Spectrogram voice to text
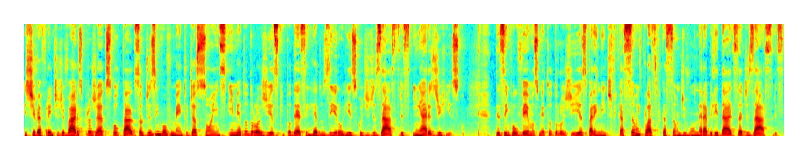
estive à frente de vários projetos voltados ao desenvolvimento de ações e metodologias que pudessem reduzir o risco de desastres em áreas de risco. Desenvolvemos metodologias para identificação e classificação de vulnerabilidades a desastres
